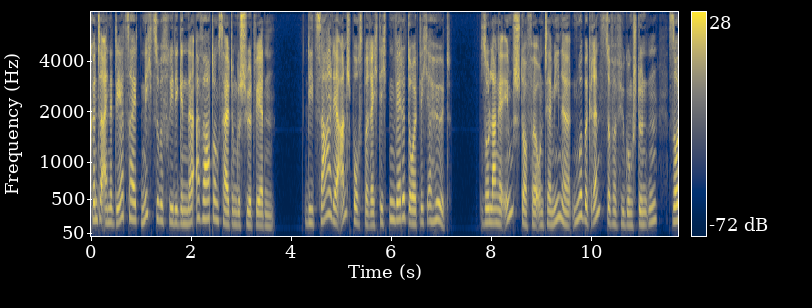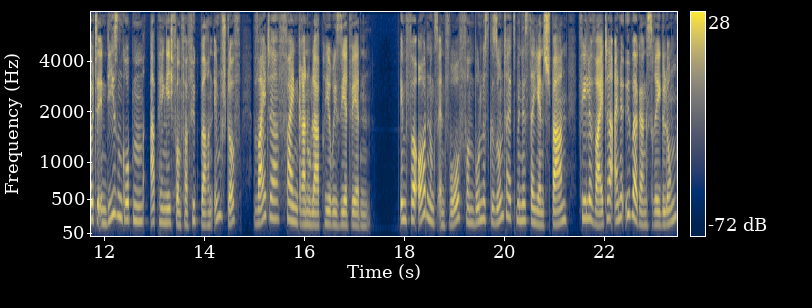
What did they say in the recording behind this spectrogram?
könnte eine derzeit nicht zu befriedigende Erwartungshaltung geschürt werden. Die Zahl der Anspruchsberechtigten werde deutlich erhöht. Solange Impfstoffe und Termine nur begrenzt zur Verfügung stünden, sollte in diesen Gruppen, abhängig vom verfügbaren Impfstoff, weiter feingranular priorisiert werden. Im Verordnungsentwurf vom Bundesgesundheitsminister Jens Spahn fehle weiter eine Übergangsregelung,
